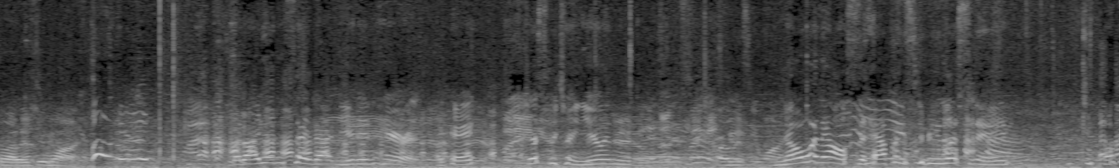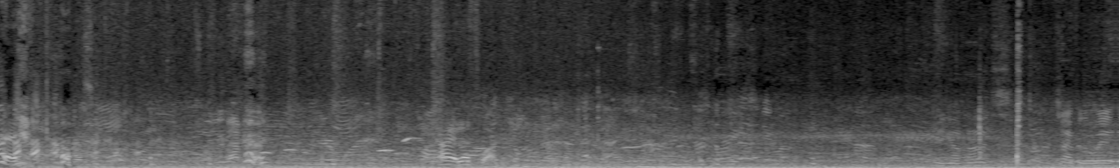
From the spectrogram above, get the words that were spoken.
clothes as you want. Okay. But I didn't say that and you didn't hear it, okay? Just between you and me. No one else that happens to be listening. Okay. All right, let's walk. There you go, folks. Time for the wait.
